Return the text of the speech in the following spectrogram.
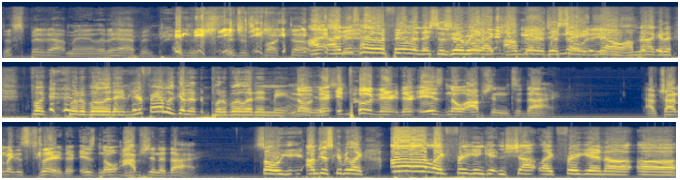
Just spit it out, man. Let it happen. It's just, it's just fucked up. I, I just have a feeling this is gonna be like I'm gonna just say it no. I'm not gonna put put a bullet in. Your family's gonna put a bullet in me. No, I there, no, there, there is no option to die. I'm trying to make this clear. There is no option to die. So I'm just gonna be like, ah, like friggin' getting shot, like friggin' uh uh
